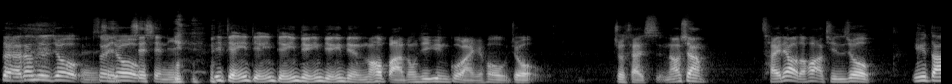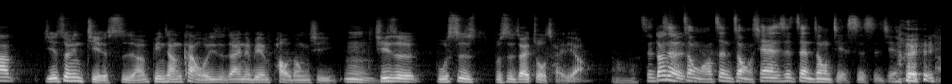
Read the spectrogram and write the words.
对啊，但是就所以就谢谢你，一点一点一点一点一点一点，然后把东西运过来以后就就开始，然后像材料的话，其实就因为大家其实这边解释啊，平常看我一直在那边泡东西，嗯，其实不是不是在做材料。哦，是郑重哦，郑重，现在是郑重解释时间。对，哦、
